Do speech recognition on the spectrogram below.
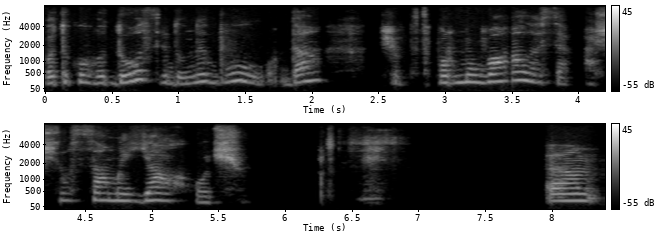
бо такого досвіду не було, да? щоб сформувалося, а що саме я хочу. Ем,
